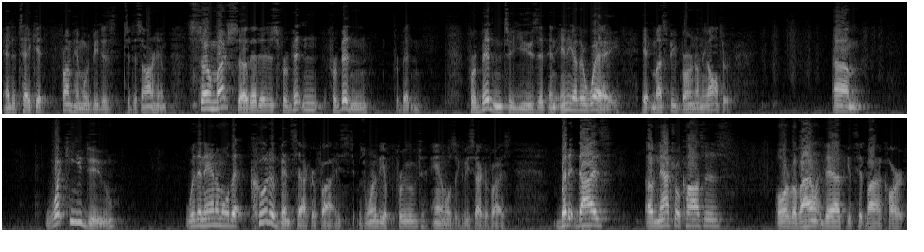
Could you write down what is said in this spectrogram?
and to take it from Him would be to, dishonor Him. So much so that it is forbidden, forbidden, forbidden, forbidden to use it in any other way. It must be burned on the altar. Um, what can you do with an animal that could have been sacrificed? It was one of the approved animals that could be sacrificed, but it dies of natural causes or of a violent death, gets hit by a cart.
